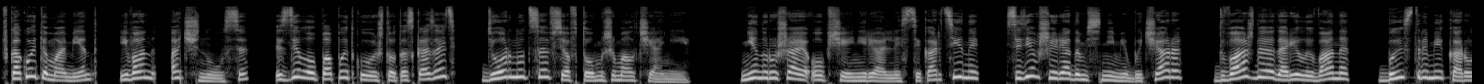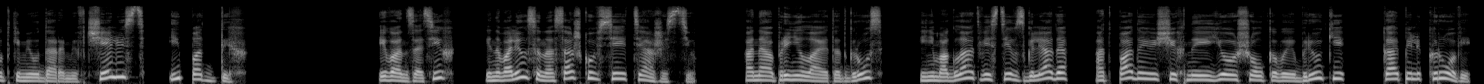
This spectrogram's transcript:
В какой-то момент Иван очнулся, сделал попытку что-то сказать, дернуться все в том же молчании. Не нарушая общей нереальности картины, сидевший рядом с ними бычара дважды одарил Ивана быстрыми короткими ударами в челюсть и под дых. Иван затих и навалился на Сашку всей тяжестью. Она приняла этот груз и не могла отвести взгляда от падающих на ее шелковые брюки капель крови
